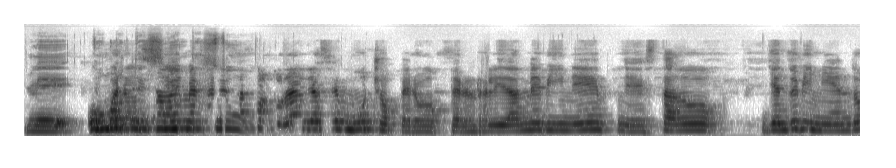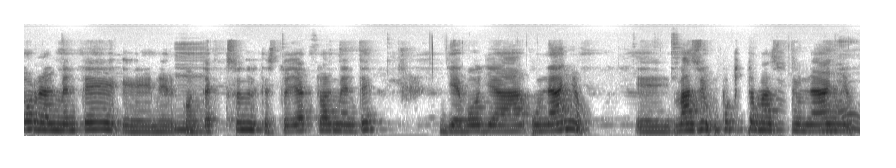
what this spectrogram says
Eh, ¿Cómo Bueno, te estaba sientes inmersa tú? en esta cultura ya hace mucho, pero, pero en realidad me vine, he estado yendo y viniendo realmente eh, en el Mm. contexto en el que estoy actualmente, llevo ya un año, eh, más de un poquito más de un año.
